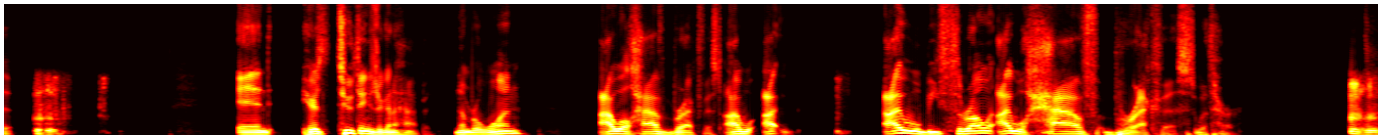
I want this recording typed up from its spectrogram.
it. Mm-hmm. And here's two things are going to happen. Number one, I will have breakfast. I will I I will be thrown. I will have breakfast with her. hmm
